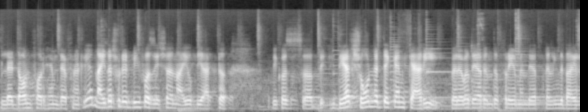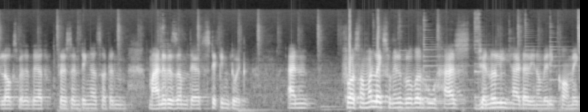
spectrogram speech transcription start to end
letdown for him, definitely. And neither should it be for Zishan Ayub, the actor. Because uh, they, they have shown that they can carry wherever they are in the frame and they are telling the dialogues, whether they are presenting a certain mannerism, they are sticking to it. And for someone like Sunil Grover, who has generally had a you know very comic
